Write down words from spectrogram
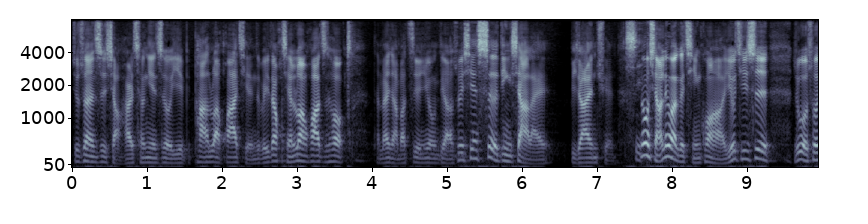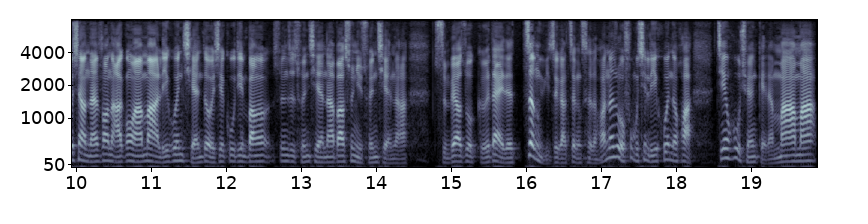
就算是小孩成年之后，也怕乱花钱，对不对？一旦钱乱花之后，坦白讲把资源用掉，所以先设定下来。比较安全。是，那我想另外一个情况啊，尤其是如果说像男方的阿公阿嬷离婚前都有一些固定帮孙子存钱呐、啊，帮孙女存钱呐、啊，准备要做隔代的赠与这个政策的话，那如果父母亲离婚的话，监护权给了妈妈，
